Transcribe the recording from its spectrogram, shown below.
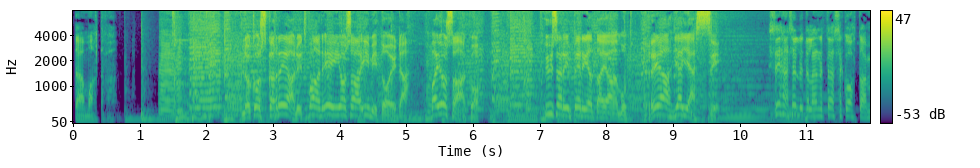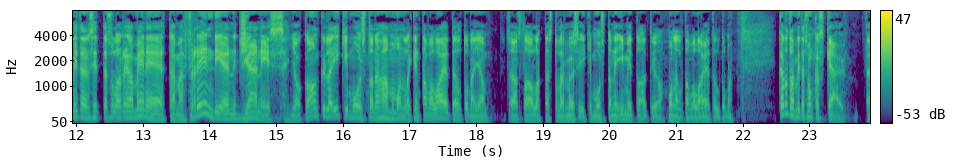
Tää on mahtavaa. No koska Rea nyt vaan ei osaa imitoida. Vai osaako? Ysärin perjantajaamut. Rea ja Jässi. Sehän selvitellään nyt tässä kohtaa, miten sitten sulla Rea menee tämä Friendien Janice, joka on kyllä ikimuistoinen hahmo monellakin tavalla ajateltuna ja saattaa olla, että tästä tulee myös ikimuistoinen imitaatio monella tavalla ajateltuna. Katsotaan, mitä sun kanssa käy. Öö,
